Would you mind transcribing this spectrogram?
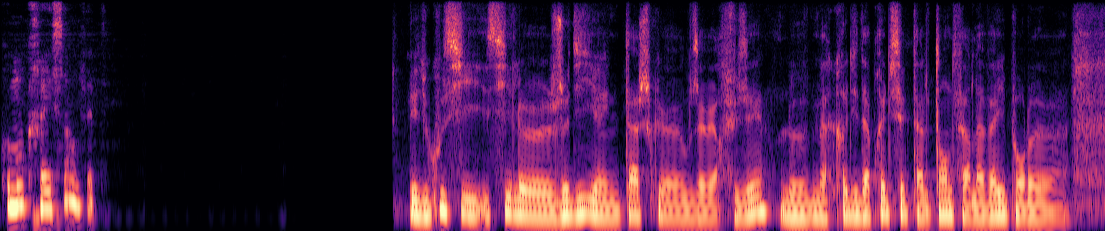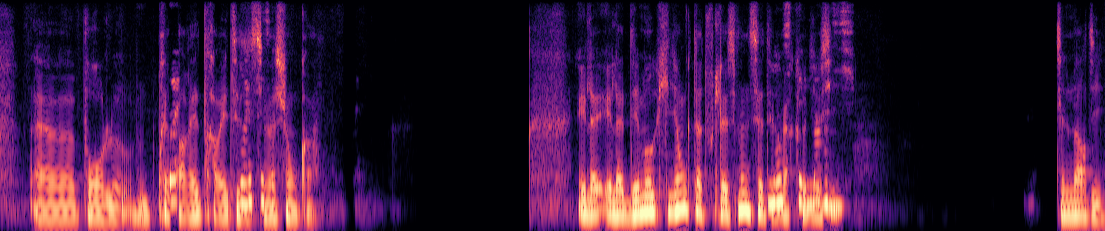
comment créer ça, en fait. Et du coup, si, si, le jeudi, il y a une tâche que vous avez refusée, le mercredi d'après, tu sais que tu as le temps de faire la veille pour le, pour le préparer, travailler tes estimations. Quoi. Et la, et la, démo client que tu as toutes les semaines, c'était le mercredi aussi c'est le mardi.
